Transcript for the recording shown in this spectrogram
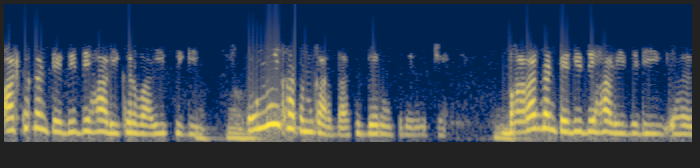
8 ਘੰਟੇ ਦੀ ਦਿਹਾੜੀ ਕਰਵਾਈ ਸੀਗੀ ਹੂੰ, ਉਹਨੂੰ ਹੀ ਖਤਮ ਕਰਦਾ ਸਿੱਧੇ ਰੂਪ ਦੇ ਵਿੱਚ। 12 ਘੰਟੇ ਦੀ ਦਿਹਾੜੀ ਜਿਹੜੀ ਅਹ,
